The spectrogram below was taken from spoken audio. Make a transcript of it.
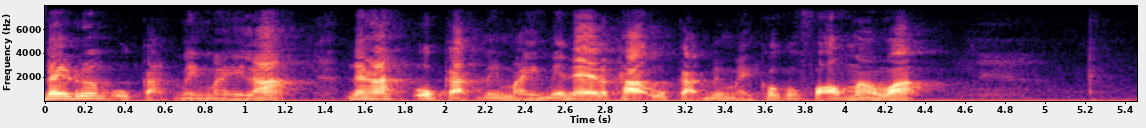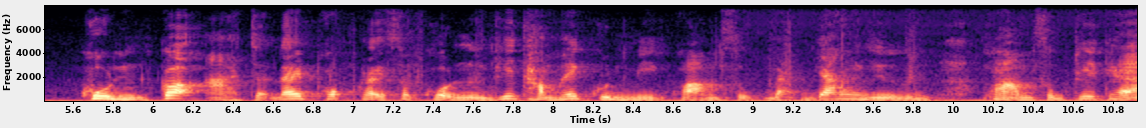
ได้เริ่มโอกาสใหม่ๆละนะคะโอกาสใหม่ๆไม่แน่นะคะโอกาสใหม่ๆเขาก็ฟ้องมาว่าคุณก็อาจจะได้พบใครสักคนหนึ่งที่ทำให้คุณมีความสุขแบบยั่งยืน ความสุขที่แท้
